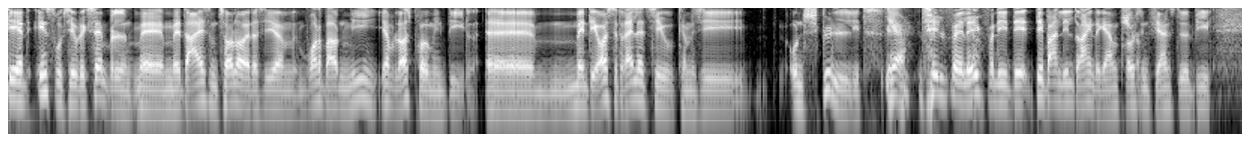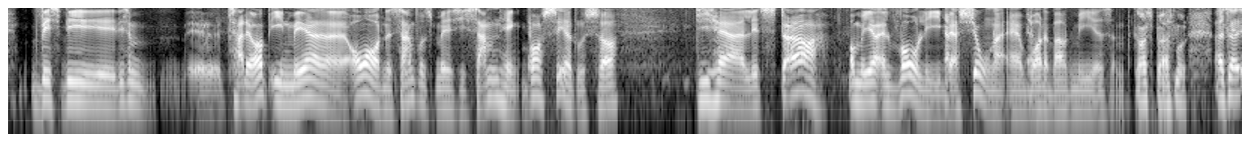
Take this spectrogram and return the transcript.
Det er et instruktivt eksempel med, med dig som 12-årig, der siger, what about me? Jeg vil også prøve min bil. Øh, men det er også et relativt, kan man sige, undskyldeligt Ja. tilfælde, ikke? Fordi det, det er bare en lille dreng, der gerne vil prøve sin fjernstyrede bil. Hvis vi ligesom øh, tager det op i en mere overordnet samfundsmæssig sammenhæng, hvor ser du så de her lidt større og mere alvorlige ja. versioner af What About Me? Altså, Godt spørgsmål. Altså,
